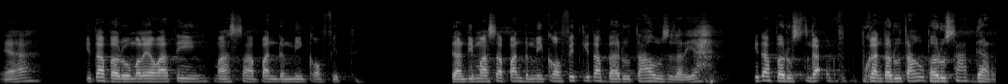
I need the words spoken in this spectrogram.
ya kita baru melewati masa pandemi COVID. Dan di masa pandemi COVID kita baru tahu saudara ya. Kita baru enggak, bukan baru tahu, baru sadar.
